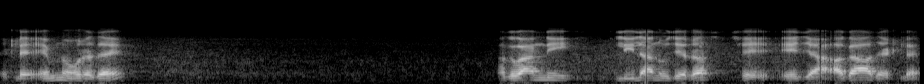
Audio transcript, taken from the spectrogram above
એટલે એમનું હૃદય ભગવાનની લીલાનું જે રસ છે એ જ્યાં અગાધ એટલે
